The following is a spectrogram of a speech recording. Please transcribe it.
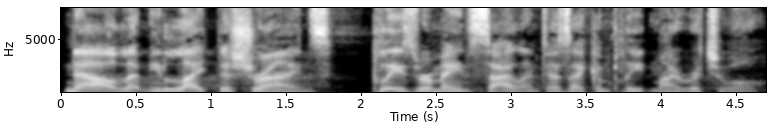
Now let me light the shrines. Please remain silent as I complete my ritual.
